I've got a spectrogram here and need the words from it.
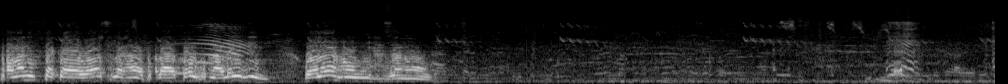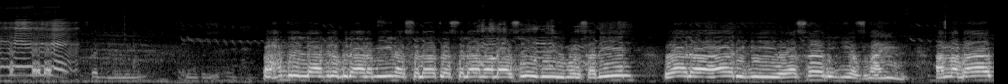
فمن اتقى وأصلح فلا خوف عليهم ولا هم يحزنون. الحمد لله رب العالمين والصلاة والسلام على سيد المرسلين وعلى آله وصحبه أجمعين أما بعد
